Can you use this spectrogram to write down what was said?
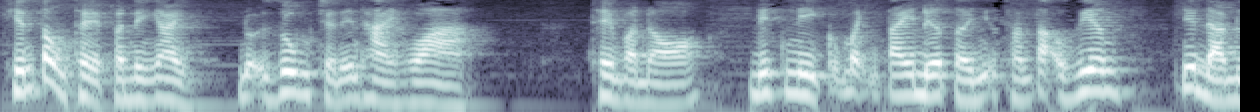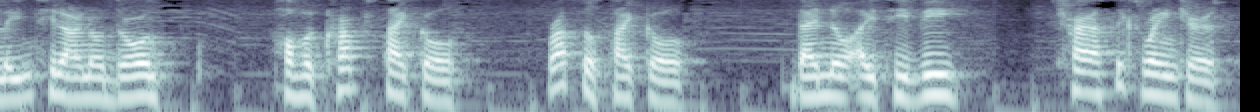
khiến tổng thể phần hình ảnh, nội dung trở nên hài hòa Thêm vào đó, Disney cũng mạnh tay đưa tới những sáng tạo riêng như đám lính Tyrannodrones, Hovercraft Cycles, Raptor Cycles, Dino ATV, Triassic Rangers.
